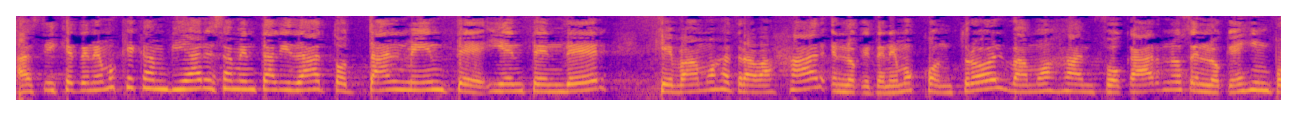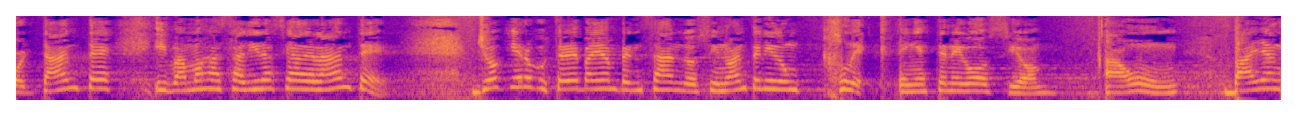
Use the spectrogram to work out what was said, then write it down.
Así que tenemos que cambiar esa mentalidad totalmente y entender que vamos a trabajar en lo que tenemos control, vamos a enfocarnos en lo que es importante y vamos a salir hacia adelante. Yo quiero que ustedes vayan pensando, si no han tenido un clic en este negocio aún, vayan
